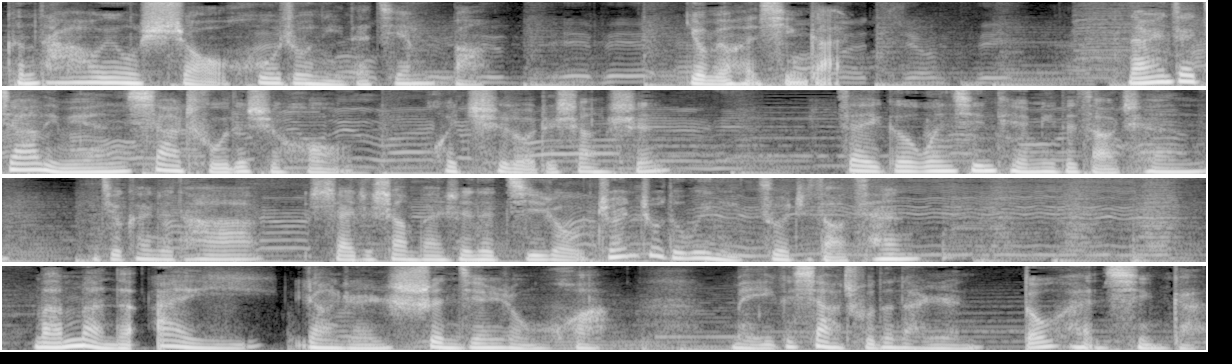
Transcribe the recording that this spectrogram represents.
可能他还会用手护住你的肩膀，有没有很性感？男人在家里面下厨的时候，会赤裸着上身，在一个温馨甜蜜的早晨，你就看着他晒着上半身的肌肉，专注的为你做着早餐，满满的爱意让人瞬间融化。每一个下厨的男人都很性感，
